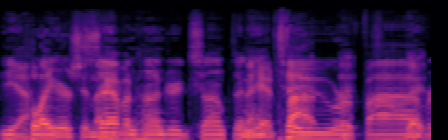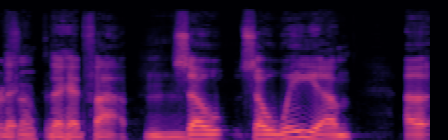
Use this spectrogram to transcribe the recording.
yeah, players and they- seven hundred something, and they and had two five or they- five they- or they- something. They had 5 So so we um uh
